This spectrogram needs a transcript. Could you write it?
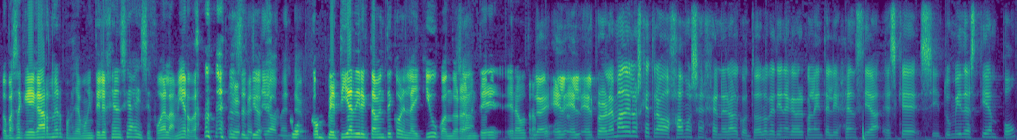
Lo que pasa es que Garner pues llamó inteligencia y se fue a la mierda. competía directamente con el IQ cuando realmente era otra cosa. El, problema de los que trabajamos en general con todo lo que tiene que ver con la inteligencia es que si tú mides tiempo,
